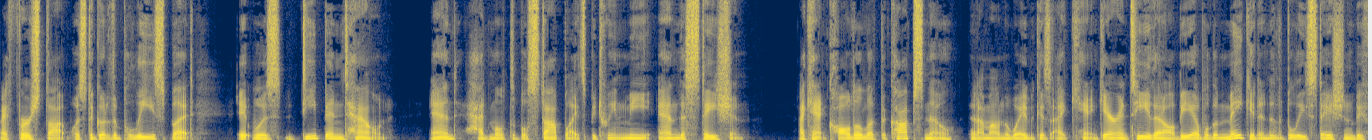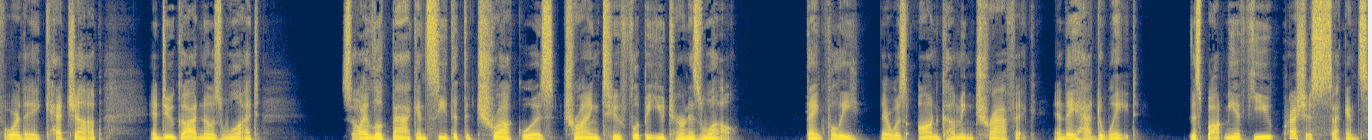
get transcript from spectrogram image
My first thought was to go to the police, but it was deep in town and had multiple stoplights between me and the station. I can't call to let the cops know that I'm on the way because I can't guarantee that I'll be able to make it into the police station before they catch up and do God knows what. So I look back and see that the truck was trying to flip a U turn as well. Thankfully, there was oncoming traffic and they had to wait. This bought me a few precious seconds.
